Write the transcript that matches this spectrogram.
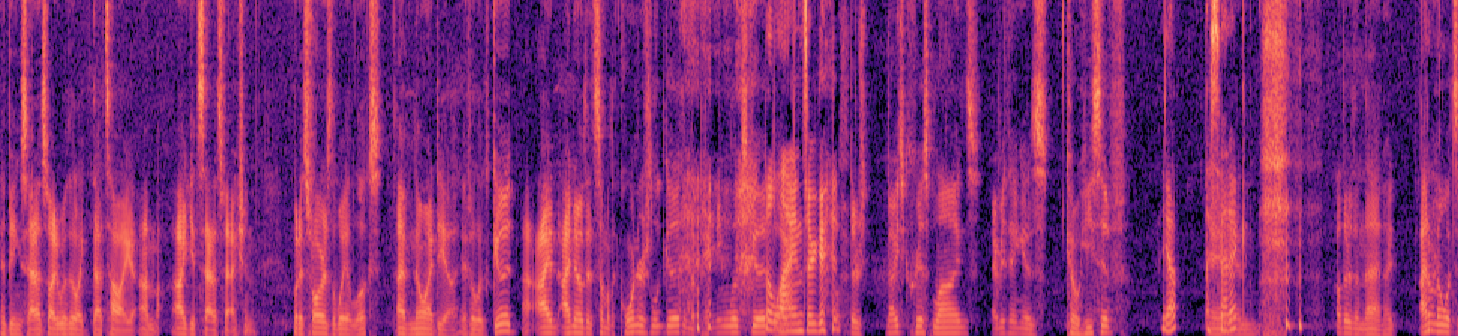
and being satisfied with it. Like that's how I um I get satisfaction. But as far as the way it looks, I have no idea if it looks good. I I know that some of the corners look good and the painting looks good. The like, lines are good. there's nice crisp lines. Everything is cohesive. Yep. Aesthetic. Other than that, I I don't know what's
